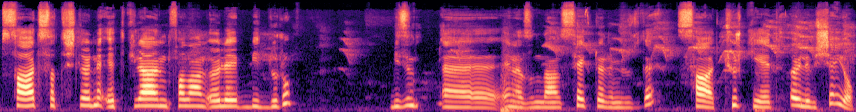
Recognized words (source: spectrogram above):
saat satışlarını etkilen falan öyle bir durum bizim e, en azından sektörümüzde saat Türkiye'de öyle bir şey yok.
